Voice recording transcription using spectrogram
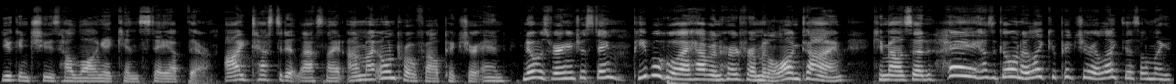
You can choose how long it can stay up there. I tested it last night on my own profile picture, and you know what was very interesting? People who I haven't heard from in a long time came out and said, Hey, how's it going? I like your picture. I like this. I'm like,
